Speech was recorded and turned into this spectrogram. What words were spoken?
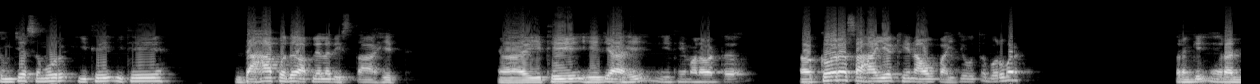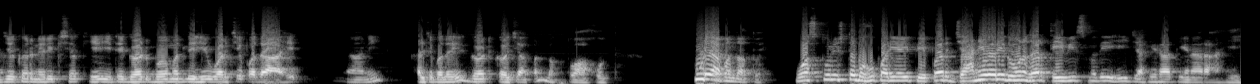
तुमच्यासमोर इथे इथे दहा पद आपल्याला दिसत आहेत. इथे हे जे आहे इथे मला वाटतं कर सहाय्यक हे नाव पाहिजे होतं बरोबर? कारण की राज्यकर निरीक्षक हे इथे गट ब मधले हे वरचे पद आहेत आणि खालचे पद हे गट क चे आपण बघतो आहोत. पुढे आपण जातोय. वस्तुनिष्ठ बहुपर्यायी पेपर जानेवारी दोन हजार तेवीसमध्ये ही जाहिरात येणार आहे.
